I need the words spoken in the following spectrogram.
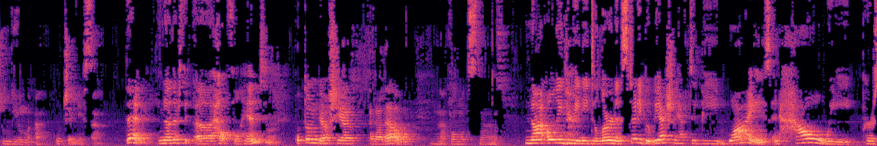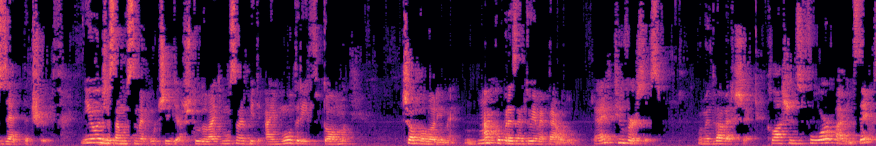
štúdium a učenie sa. Then, another th- uh, helpful hint Potom ďalšia rada, alebo napomocná. not only do we need to learn and study, but we actually have to be wise in how we present the truth. Nie len, že sa musíme učiť a študovať, musíme byť aj múdri v tom, čo hovoríme, ako prezentujeme pravdu. Okay? Two verses Máme dva verše. Colossians 4 5 and 6.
